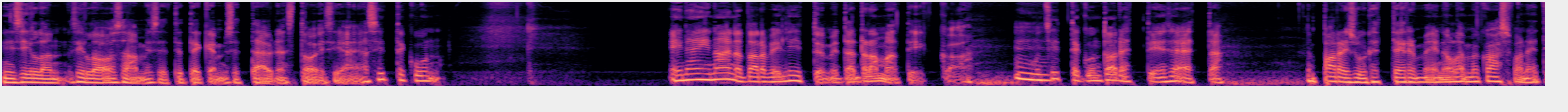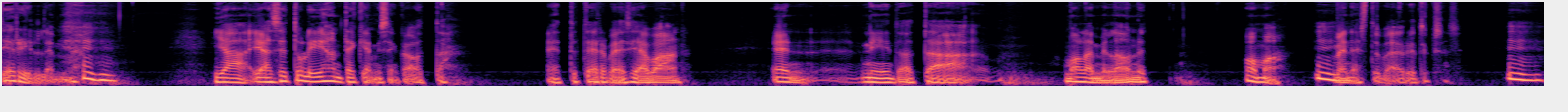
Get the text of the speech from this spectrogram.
Niin silloin, silloin osaamiset ja tekemiset täydensä toisiaan. Ja sitten kun ei näihin aina tarvitse liittyä mitään dramatiikkaa, mm. mutta sitten kun todettiin se, että parisuhdetermein olemme kasvaneet erillemme. Mm-hmm. Ja, ja se tuli ihan tekemisen kautta, että terveisiä vaan. En, niin tota, molemmilla on nyt oma mm. menestyvä yrityksensä. Mm.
